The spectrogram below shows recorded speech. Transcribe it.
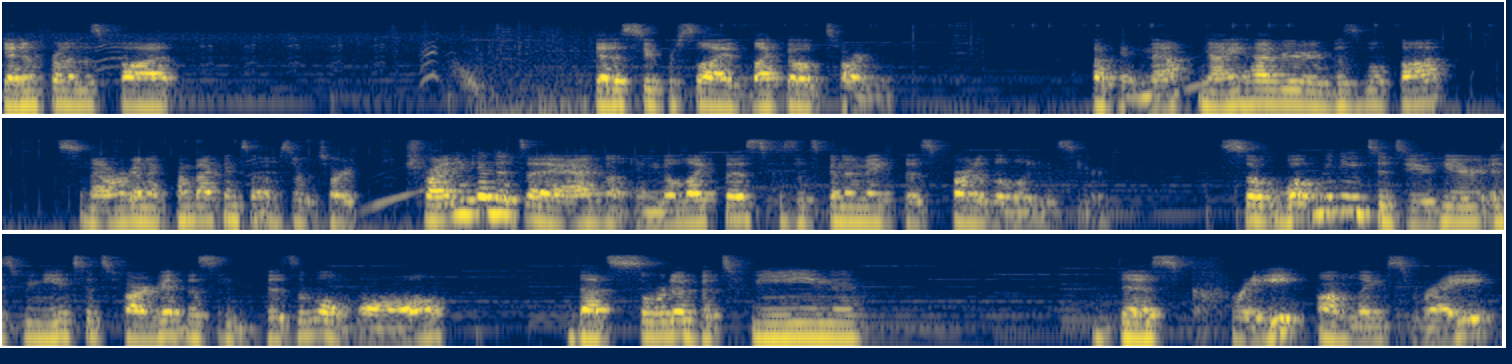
get in front of the pot, get a super slide, let go of target. Okay, now, now you have your invisible pot. So now we're going to come back into observatory. Try to get a diagonal angle like this, because it's going to make this part a little easier. So what we need to do here is we need to target this invisible wall that's sort of between this crate on Link's right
